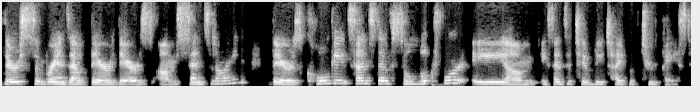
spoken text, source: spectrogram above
there's some brands out there, there's um, Sensodyne, there's Colgate sensitive, so look for a, um, a sensitivity type of toothpaste,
